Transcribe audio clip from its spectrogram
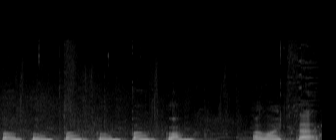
Boom, boom, boom, boom, boom, boom. I like that.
